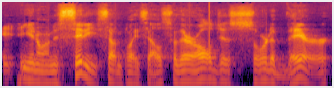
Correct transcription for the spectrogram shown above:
you know, in a city someplace else. So they're all just sort of there.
